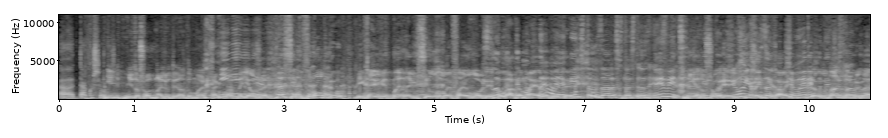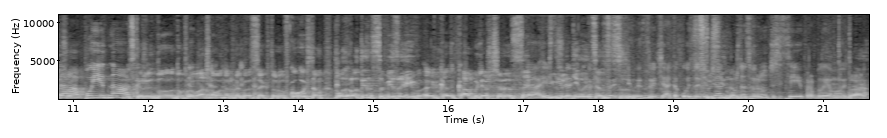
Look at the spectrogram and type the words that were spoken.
Е, Також Ні, ні, не то, що одна людина думає, так, Ні, ладно, ні, я вже всім зроблю, і хай від мене всі Wi-Fi ловлять. Слухайте, Влада має можливо, робити. якийсь там зараз хтось нас дивиться, Ні, ну він що, е, почує і хіхонькі захоче вирішити У нас, цю наприклад, проблему. що- Да, поєднати. Скажи, до, до приватного, наприклад, сектору. В когось там од- один собі завів е, к- кабель аж через це Да, і, всі вже до ділиться з... підключили. Звичайно, так ось до дівчат сусідами. можна звернутися з цією проблемою. Так. Так,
